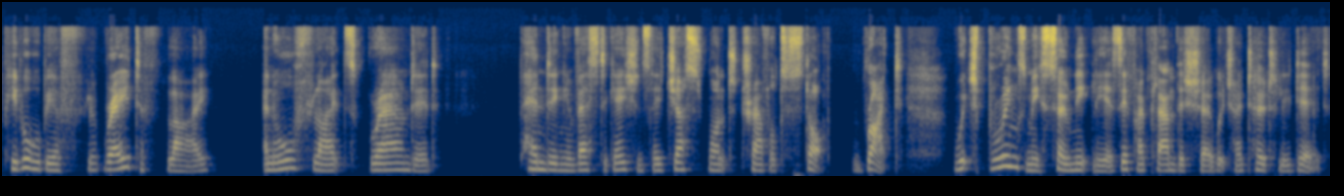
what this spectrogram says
people will be afraid to fly and all flights grounded pending investigations. They just want travel to stop. Right. Which brings me so neatly, as if I planned this show, which I totally did.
